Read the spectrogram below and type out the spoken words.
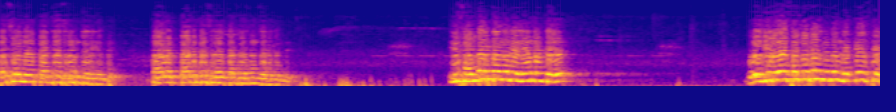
పశువులు ఏర్పాటు చేసుకోవడం జరిగింది. పాల పశువులు ఏర్పాటు చేసుకోవడం జరిగింది. ఈ సందర్భంగా నేను ఏమంటే ఇరవై సంవత్సరాల క్రితం లెక్కేస్తే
